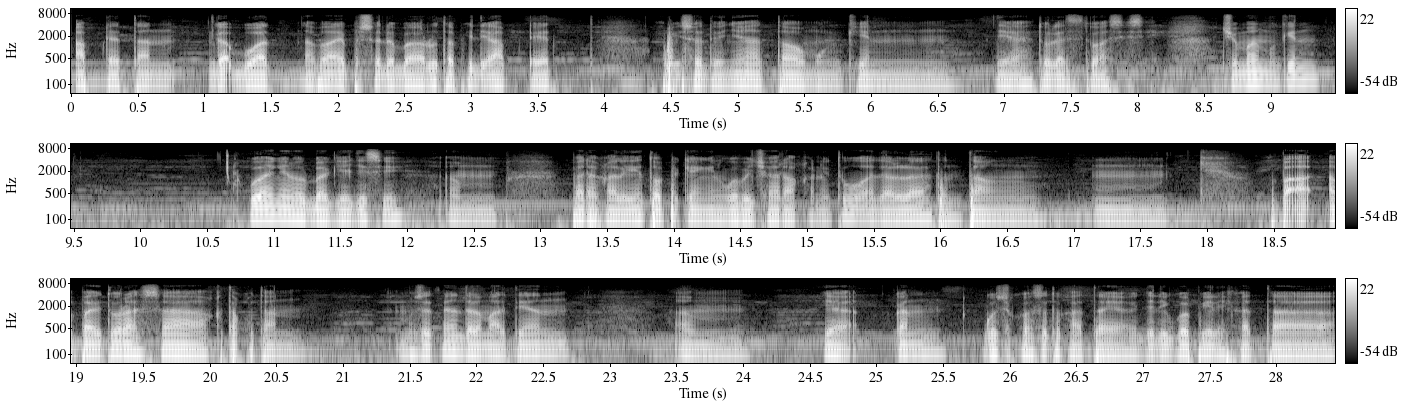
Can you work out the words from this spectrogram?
updatean nggak buat apa episode baru tapi diupdate episodenya atau mungkin ya itu lihat situasi sih. Cuman mungkin gue ingin berbagi aja sih um, pada kali ini topik yang ingin gue bicarakan itu adalah tentang um, apa apa itu rasa ketakutan. Maksudnya dalam artian um, ya kan gue suka satu kata ya jadi gue pilih kata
